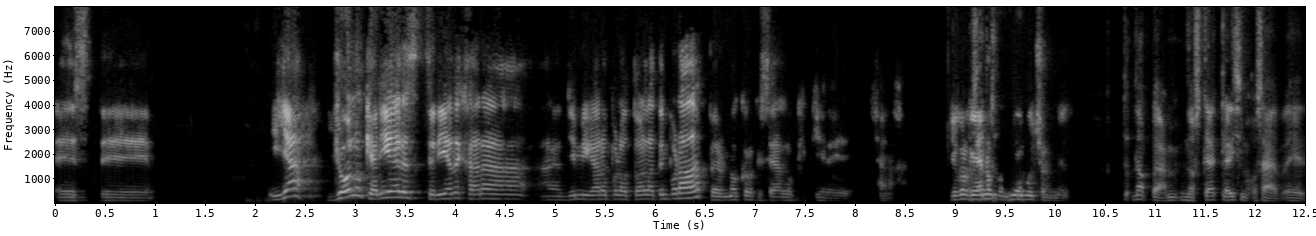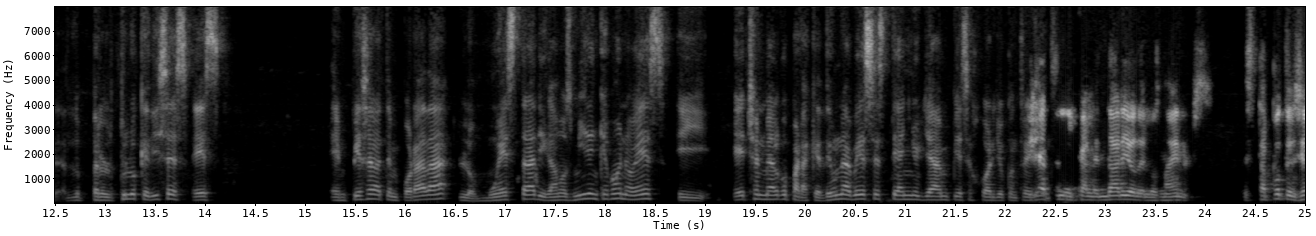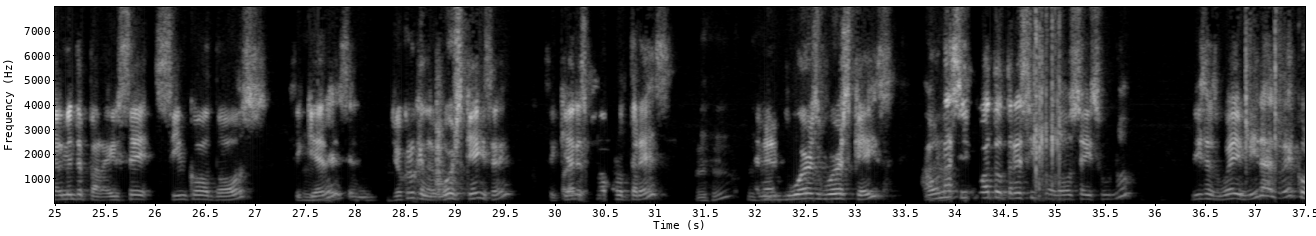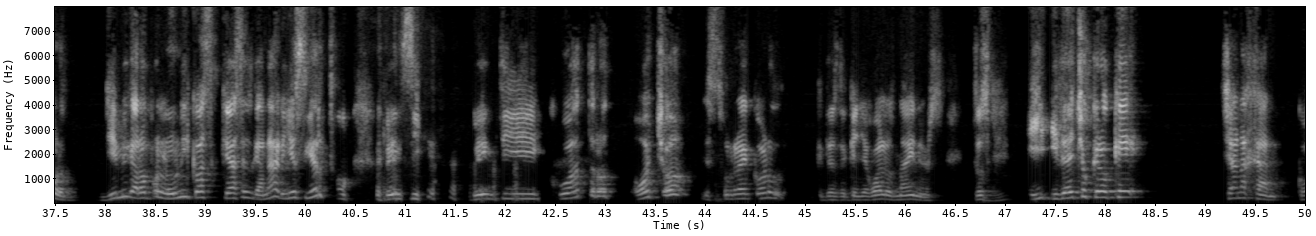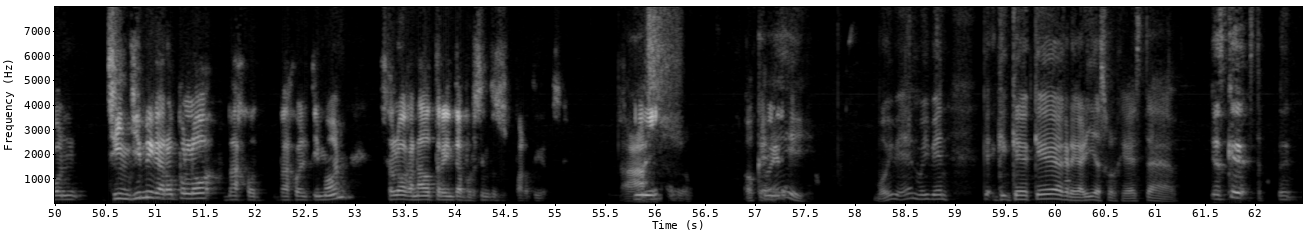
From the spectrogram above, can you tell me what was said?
Este, y ya, yo lo que haría sería dejar a, Jimmy Garoppolo toda la temporada, pero no creo que sea lo que quiere Shanahan. Yo creo que ya no confía mucho en él. no, pero nos queda clarísimo. O sea, eh, pero tú lo que dices es, empieza la temporada, lo muestra, digamos, miren qué bueno es y échenme algo para que de una vez este año ya empiece a jugar yo contra ellos. en el calendario de los Niners. Está potencialmente para irse 5-2, si quieres. yo creo que en el worst case, ¿eh? Si quieres 4-3 en el worst, worst case, aún así 4-3-5-2-6-1, dices, güey, mira el récord. Jimmy Garoppolo lo único que hace es ganar, y es cierto. 24-8 es su récord desde que llegó a los Niners. Entonces, y, de hecho creo que Shanahan, con sin Jimmy Garoppolo bajo, bajo el timón, solo ha ganado 30% de sus partidos. Ah, ok. Muy bien, muy bien. ¿Qué, agregarías, Jorge, a esta? Es que eh,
